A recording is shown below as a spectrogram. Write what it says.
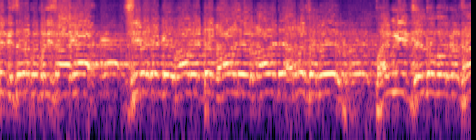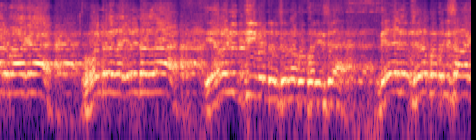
மாவட்டத்திற்கு சிறப்பு பரிசாக சிவகங்கை மாவட்டம் நாவலூர் மாவட்ட அரசலூர் பன்னீர் செல்வம் அவர்கள் சார்பாக ஒன்றல்ல இரண்டல்ல இருநூத்தி ஒன்று சிறப்பு பரிசு. மேலும் சிறப்பு பரிசாக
